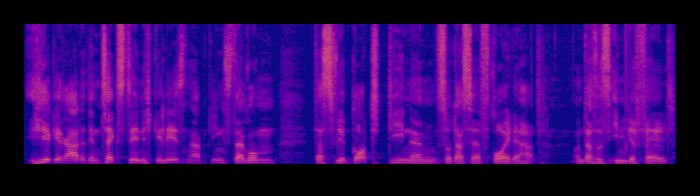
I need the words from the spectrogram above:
hier gerade dem Text, den ich gelesen habe, ging es darum, dass wir Gott dienen, sodass er Freude hat und dass es ihm gefällt.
